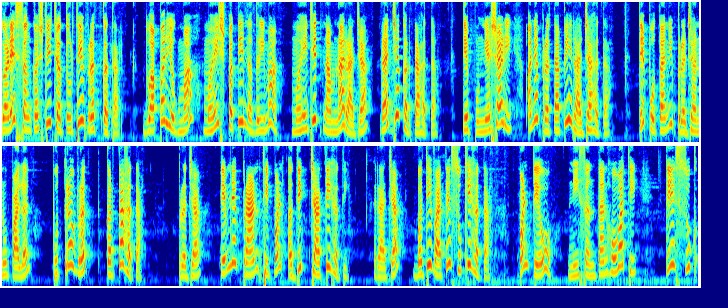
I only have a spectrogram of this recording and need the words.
ગણેશ સંકષ્ટી ચતુર્થી વ્રત કથા દ્વાપર યુગમાં મહિષ્પતિ નગરીમાં મહિજીત નામના રાજા રાજ્ય કરતા હતા. તે પુણ્યશાળી અને પ્રતાપી રાજા હતા. તે પોતાની પ્રજાનું પાલન પુત્ર વ્રત કરતા હતા. પ્રજા તેમને પ્રાણથી પણ અધિક ચાતી હતી. રાજા બધી વાતે સુખી હતા, પણ તેઓ નિસંતાન હોવાથી તે સુખ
